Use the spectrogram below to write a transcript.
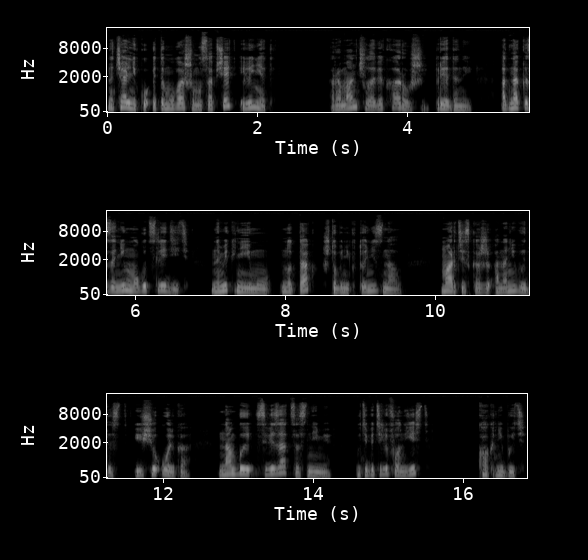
Начальнику этому вашему сообщать или нет? Роман человек хороший, преданный. Однако за ним могут следить. Намекни ему, но так, чтобы никто не знал. Марте скажи, она не выдаст. И еще Ольга. Нам бы связаться с ними. У тебя телефон есть? Как не быть?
